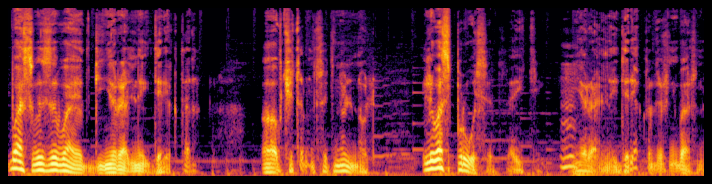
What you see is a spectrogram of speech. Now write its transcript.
Вас вызывает генеральный директор а, в 14.00. Или вас просят зайти. Генеральный директор, даже не важно.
